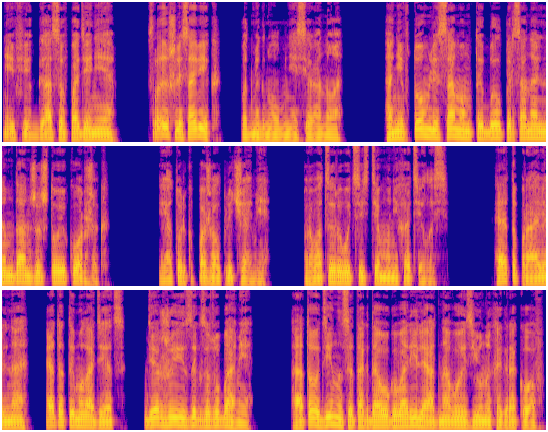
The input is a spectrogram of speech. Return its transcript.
Нифига совпадение. Слышь, лесовик, подмигнул мне Сирано, а не в том ли самом ты был персональном данже, что и Коржик? Я только пожал плечами. Провоцировать систему не хотелось. Это правильно, это ты молодец. Держи язык за зубами. А то Диносы тогда уговорили одного из юных игроков,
